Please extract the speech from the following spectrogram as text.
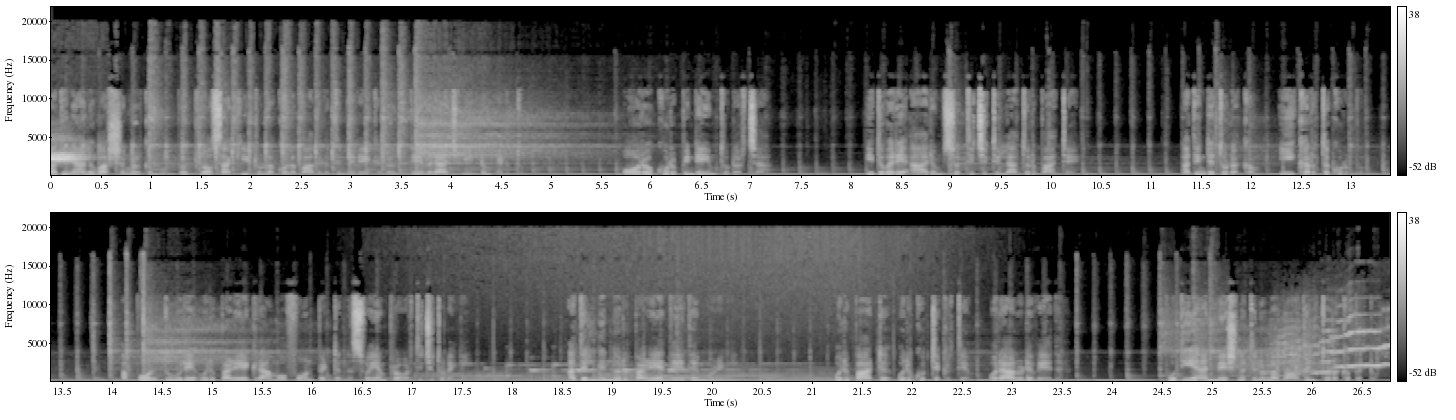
പതിനാല് വർഷങ്ങൾക്ക് മുൻപ് ക്ലോസാക്കിയിട്ടുള്ള കൊലപാതകത്തിന്റെ രേഖകൾ ദേവരാജ് വീണ്ടും എടുത്തു. ഓരോ കുറിപ്പിന്റെയും തുടർച്ച. ഇതുവരെ ആരും ശ്രദ്ധിച്ചിട്ടില്ലാത്തൊരു പാറ്റേൺ. അതിന്റെ തുടക്കം ഈ കറുത്ത കുറിപ്പ്. അപ്പോൾ ദൂരെ ഒരു പഴയ ഗ്രാമോഫോൺ പെട്ടെന്ന് സ്വയം പ്രവർത്തിച്ചു തുടങ്ങി. അതിൽ നിന്നൊരു പഴയ ദേത് മുഴങ്ങി. ഒരു പാട്ട് ഒരു കുറ്റകൃത്യം ഒരാളുടെ വേദന. പുതിയ അന്വേഷണത്തിനുള്ള വാതിൽ തുറക്കപ്പെട്ടു.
